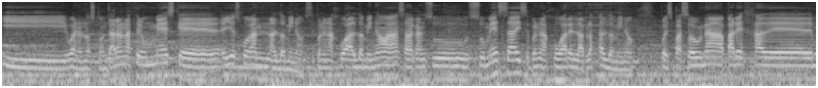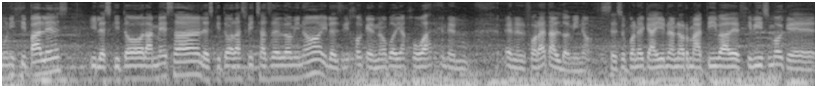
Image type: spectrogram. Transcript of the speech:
y bueno, nos contaron hace un mes que ellos juegan al dominó, se ponen a jugar al dominó, ah, salgan su, su mesa y se ponen a jugar en la plaza al dominó. Pues pasó una pareja de, de municipales y les quitó la mesa, les quitó las fichas del dominó y les dijo que no podían jugar en el, en el Forat al dominó. Se supone que hay una normativa de civismo que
